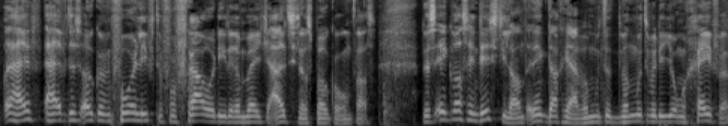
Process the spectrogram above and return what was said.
hij, hij heeft dus ook een voorliefde voor vrouwen die er een beetje uitzien als Pocahontas. Dus ik was in Disneyland en ik dacht, ja, we moeten, wat moeten we die jongen geven?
